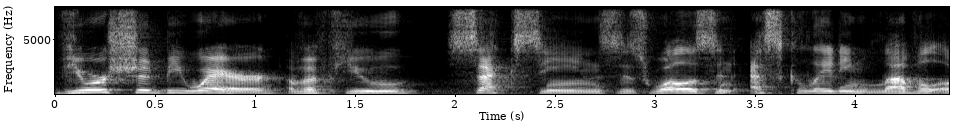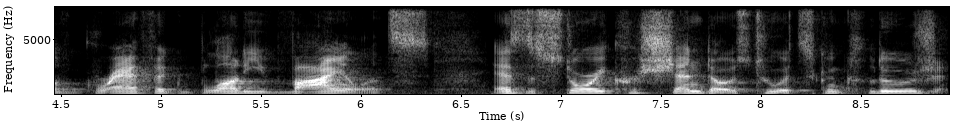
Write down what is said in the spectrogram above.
Viewers should beware of a few sex scenes as well as an escalating level of graphic, bloody violence as the story crescendos to its conclusion.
